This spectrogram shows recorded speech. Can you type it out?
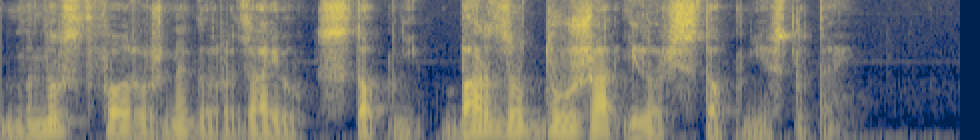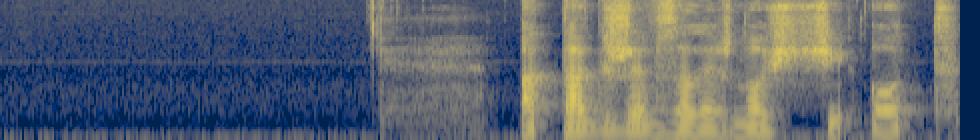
mnóstwo różnego rodzaju stopni. Bardzo duża ilość stopni jest tutaj. A także w zależności od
